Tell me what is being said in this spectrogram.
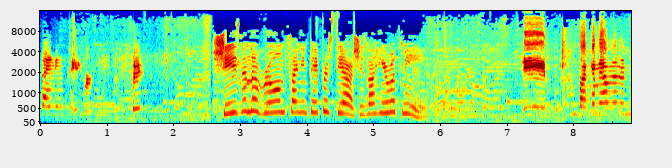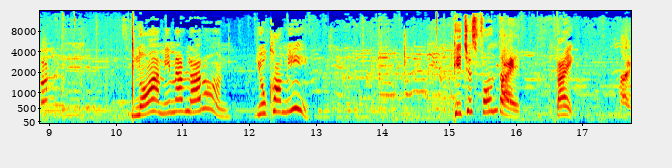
signing papers. She's in the room signing papers, Tia. She's not here with me. ¿Y para qué me hablan entonces? No, a mí me hablaron. You call me. Peach's phone died. Bye. Bye.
